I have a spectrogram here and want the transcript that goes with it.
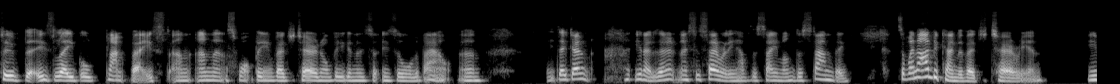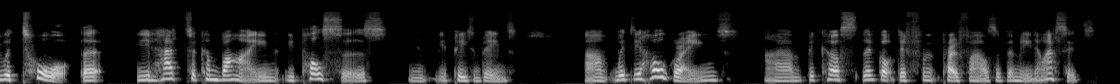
food that is labeled plant based, and and that's what being vegetarian or vegan is, is all about. Um, they don't, you know, they don't necessarily have the same understanding. So when I became a vegetarian, you were taught that you had to combine your pulses, your peas and beans, um, with your whole grains um, because they've got different profiles of amino acids.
